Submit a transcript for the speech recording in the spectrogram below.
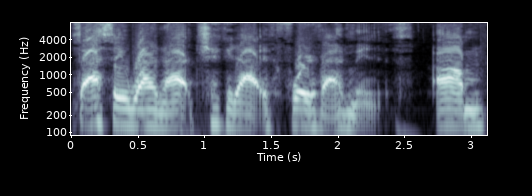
So I say, why not check it out? It's 45 minutes. Um,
